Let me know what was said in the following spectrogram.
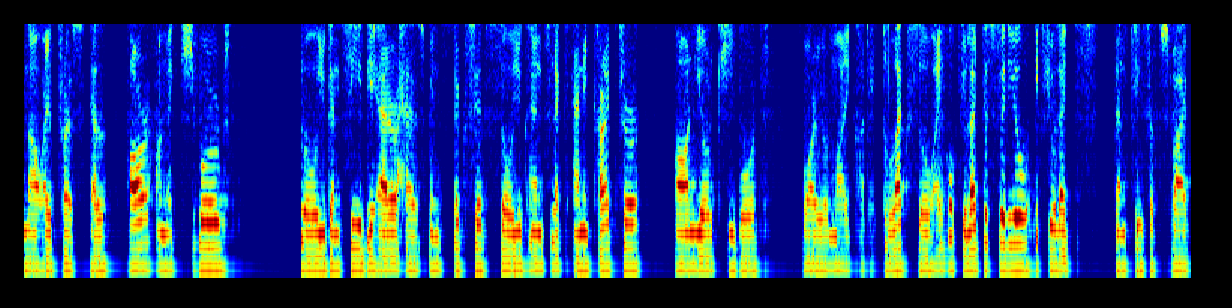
now I press LR on my keyboard so you can see the error has been fixed so you can select any character on your keyboard for your mic Deluxe. So I hope you like this video. If you like this, then please subscribe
